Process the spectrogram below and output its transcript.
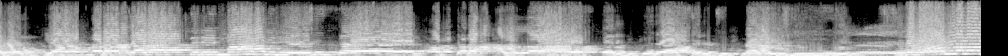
এমনকি আপনারা যারা এসেছেন, আপনারা আল্লাহ রাস্তার ভিতরে আছেন, ঠিক না সুবহানাল্লাহ,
